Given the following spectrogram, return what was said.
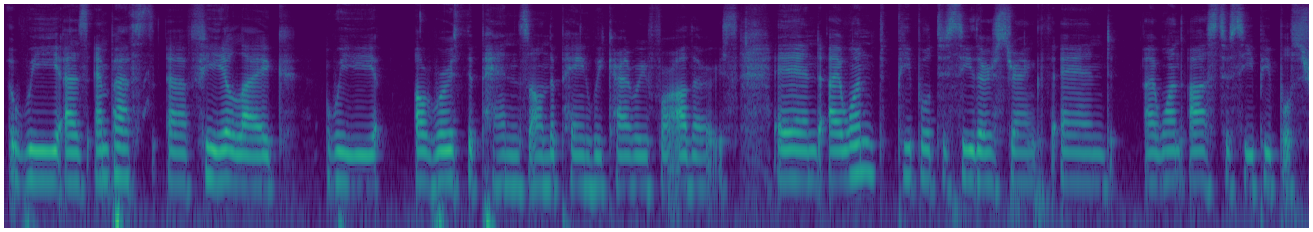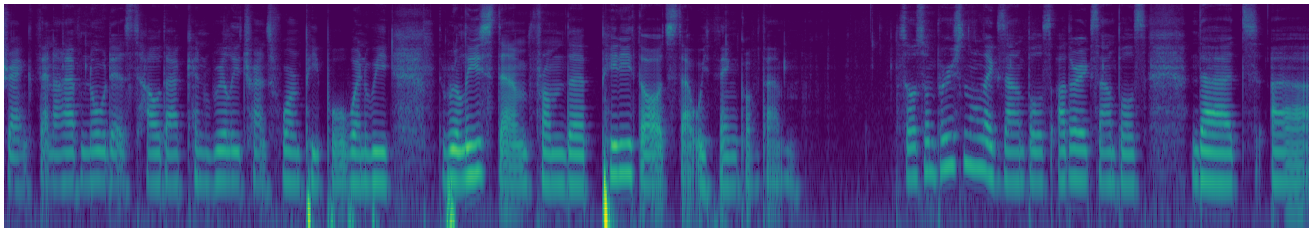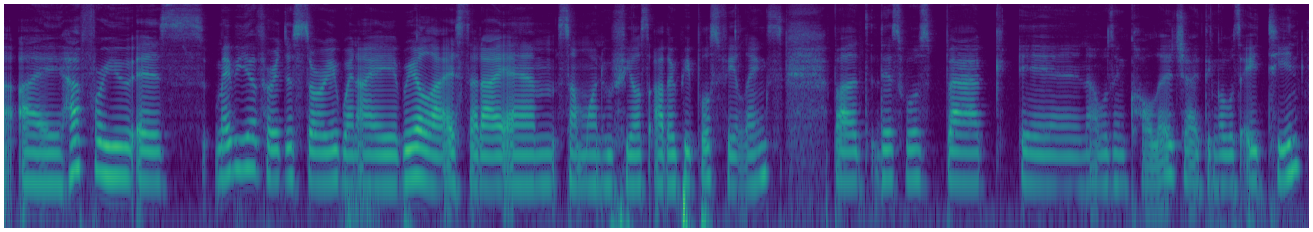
we as empaths uh, feel like we our worth depends on the pain we carry for others. And I want people to see their strength and I want us to see people's strength. And I have noticed how that can really transform people when we release them from the pity thoughts that we think of them. So, some personal examples, other examples that uh, I have for you is maybe you have heard the story when I realized that I am someone who feels other people's feelings. But this was back in, I was in college, I think I was 18.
